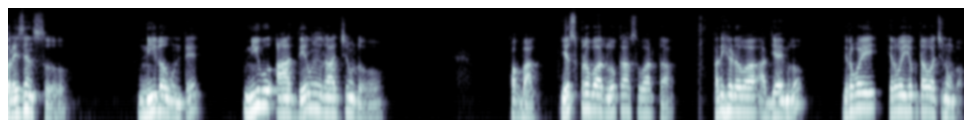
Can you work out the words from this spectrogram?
ప్రజెన్స్ నీలో ఉంటే నీవు ఆ దేవుని రాజ్యంలో ఒక భాగం. యేసుప్రభు వారి లోకాసు వార్త పదిహేడవ అధ్యాయంలో ఇరవై ఇరవై ఒకటవ వచనంలో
